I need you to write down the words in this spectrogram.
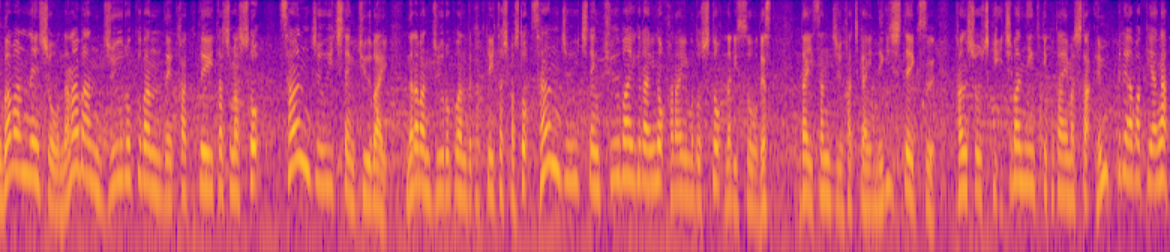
馬番連勝7番16番で確定いたしますと31.9倍。7番16番で確定いたしますと31.9倍ぐらいの払い戻しとなりそうです。第38回ネギステークス。単勝式1番人気に応えましたエンペラーワケアが、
